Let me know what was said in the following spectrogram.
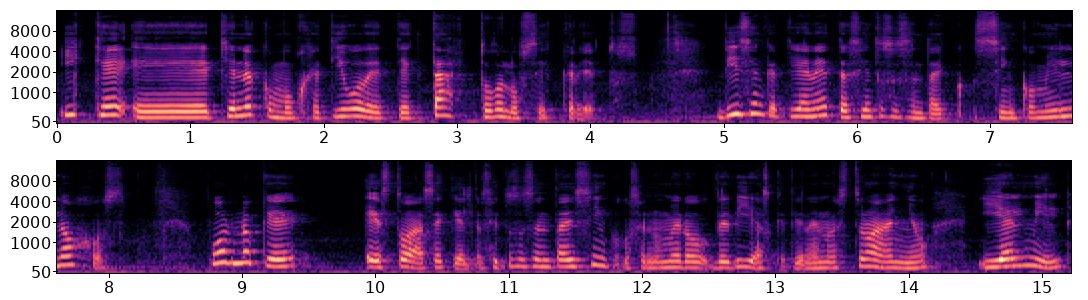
y que eh, tiene como objetivo detectar todos los secretos. Dicen que tiene 365 mil ojos, por lo que esto hace que el 365, que es el número de días que tiene nuestro año, y el 1000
